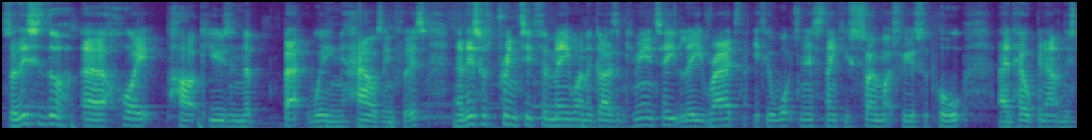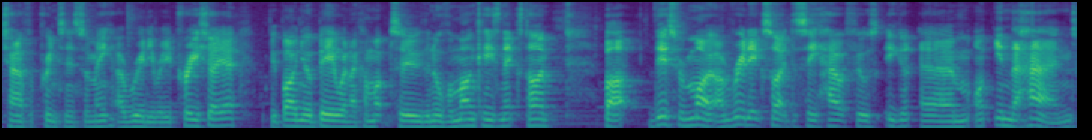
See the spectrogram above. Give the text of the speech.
So this is the uh, Hoyt Puck using the bat wing housing for this. Now this was printed for me, one of the guys in the community, Lee Rad. If you're watching this, thank you so much for your support and helping out on this channel for printing this for me. I really, really appreciate it be buying you a beer when I come up to the Northern Monkeys next time. But this remote, I'm really excited to see how it feels um, in the hand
